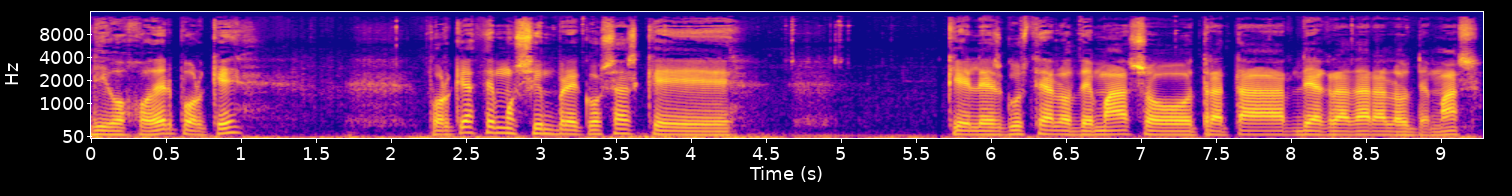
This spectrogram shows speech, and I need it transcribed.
digo, joder, ¿por qué? ¿Por qué hacemos siempre cosas que que les guste a los demás o tratar de agradar a los demás?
